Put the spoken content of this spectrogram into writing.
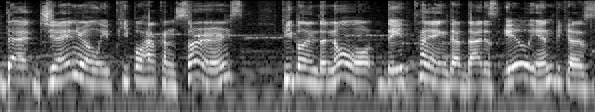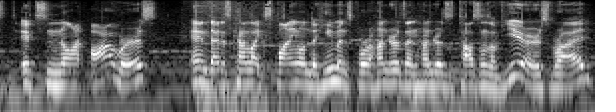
that genuinely people have concerns people in the know they think that that is alien because it's not ours and that is kind of like spying on the humans for hundreds and hundreds of thousands of years right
